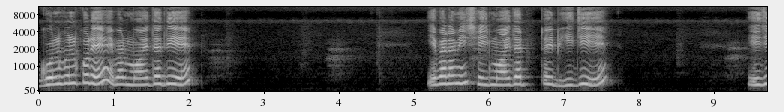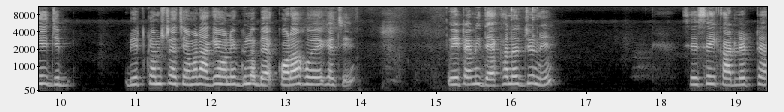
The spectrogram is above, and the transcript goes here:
গোল গোল করে এবার ময়দা দিয়ে এবার আমি সেই ময়দাটাই ভিজিয়ে এই যে যে ব্রেড ক্রামসটা আছে, আমার আগে অনেকগুলো করা হয়ে গেছে। তো এটা আমি দেখানোর জন্যে সে সেই কাটলেটটা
